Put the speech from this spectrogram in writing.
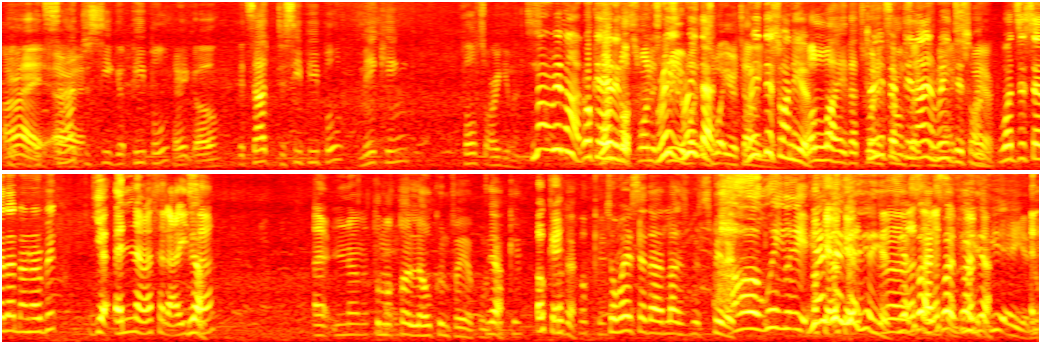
All right. It's sad right. to see people. There you go. It's sad to see people making false arguments. No, we're not. Okay, One here you plus go. one is read, three, read what- is that. what you're telling read this me. one here. Wallahi, that's what it sounds like to 359, me, read I this one. swear. What's it say that in Arabic? Yeah, إن مثل عيسى Yeah. إن ثم قال له كن فيكون. Yeah. Okay. Okay. Okay. Okay. So where it say that Allah is spirit? Oh wait wait Yeah, okay yeah, okay yeah, yeah, yeah. No, Yeah, no, go ahead, listen, go ahead, go ahead, listen. yeah. في آية. إن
